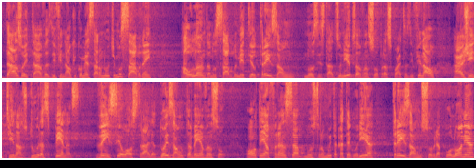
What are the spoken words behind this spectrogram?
das oitavas de final que começaram no último sábado, hein? A Holanda no sábado meteu 3 a 1 nos Estados Unidos, avançou para as quartas de final. A Argentina, as duras penas, venceu a Austrália 2 a 1, também avançou. Ontem a França mostrou muita categoria, 3 a 1 sobre a Polônia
